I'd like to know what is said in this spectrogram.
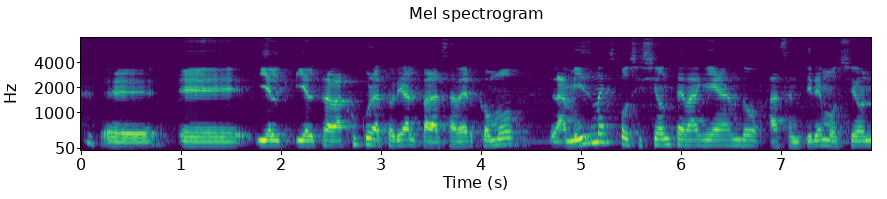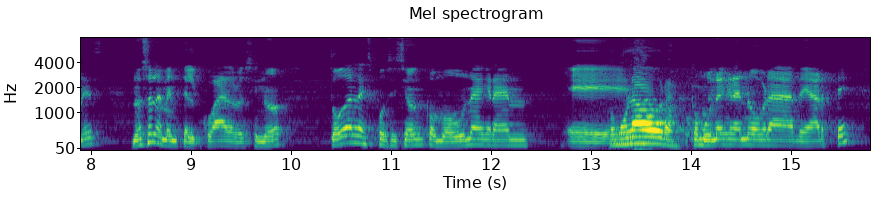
Eh, eh, y, el, y el trabajo curatorial para saber cómo la misma exposición te va guiando a sentir emociones, no solamente el cuadro, sino toda la exposición como una gran... Eh, como una obra. Como una gran obra de arte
